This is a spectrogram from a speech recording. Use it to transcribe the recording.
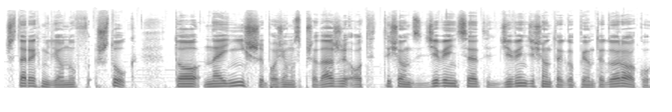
4 milionów sztuk. To najniższy poziom sprzedaży od 1995 roku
